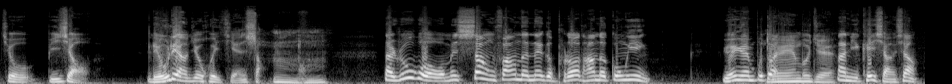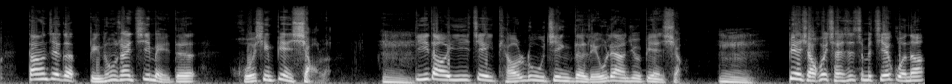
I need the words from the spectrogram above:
就比较流量就会减少，嗯哼。那如果我们上方的那个葡萄糖的供应源源不断、源源不绝，那你可以想象，当这个丙酮酸激酶的活性变小了，嗯，低到一这条路径的流量就变小，嗯，变小会产生什么结果呢？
